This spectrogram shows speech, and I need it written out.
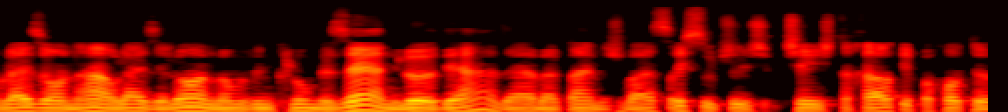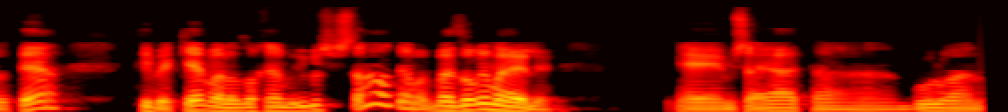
אולי זה הונאה אולי זה לא אני לא מבין כלום בזה אני לא יודע זה היה ב2017 סוג של שהשתחררתי פחות או יותר. הייתי בקבע לא זוכר בדיוק שהשתחררתי אבל באזורים האלה. אמ, שהיה את הבולרן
